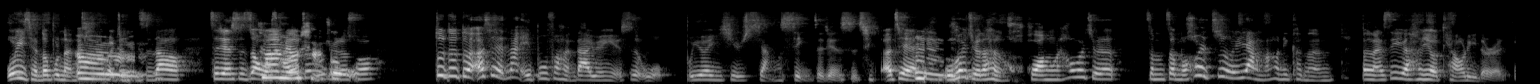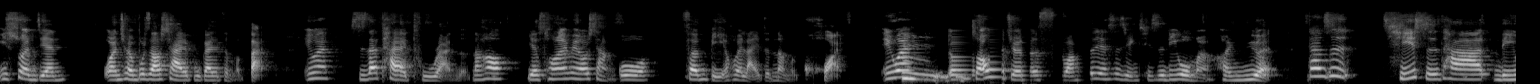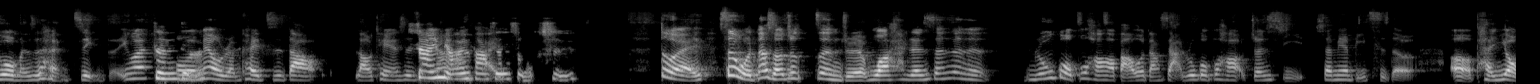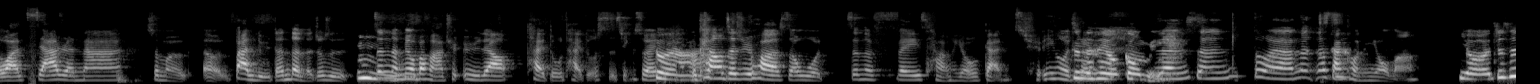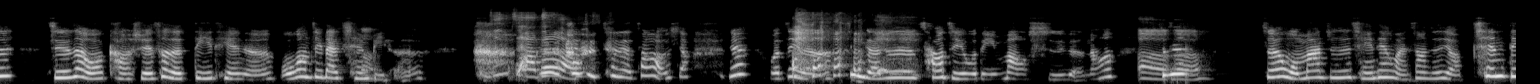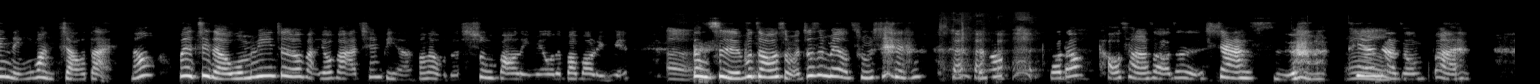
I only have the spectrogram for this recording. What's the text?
我以前都不能体会，就是直到这件事之后我才真的觉得说，对对对，而且那一部分很大原因也是我。不愿意去相信这件事情，而且我会觉得很慌，然后会觉得怎么怎么会这样？然后你可能本来是一个很有条理的人，一瞬间完全不知道下一步该怎么办，因为实在太突然了。然后也从来没有想过分别会来的那么快，因为嗯有时候会觉得死亡这件事情其实离我们很远，但是其实它离我们是很近的，因为我们没有人可以知道老天爷是怎下一秒会发生什么事？对，所以我那时候就真的觉得，哇，人生真的，如果不好好把握当下，如果不好好珍惜身边彼此的呃朋友啊、家人啊、什么呃伴侣等等的，就是真的没有办法去预料太多太多事情。所以我看到这句话的时候，我真的非常有感觉，因为我真的很有共鸣。人生对啊，那那三口你有吗？有，就是其实在我考学测的第一天呢，我忘记带铅嗯笔盒了，真假的？真的超好笑。因为我自己的性格就是超级无敌冒失的，然后嗯，就是嗯所以我妈就是前一天晚上就是有千叮咛万交代，然后我也记得我明明就有把有把铅笔盒放在我的书包里面，我的包包里面，嗯，但是不知道为什么就是没有出现。然后我到考场的时候，我真的吓死了，天哪，怎么办？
